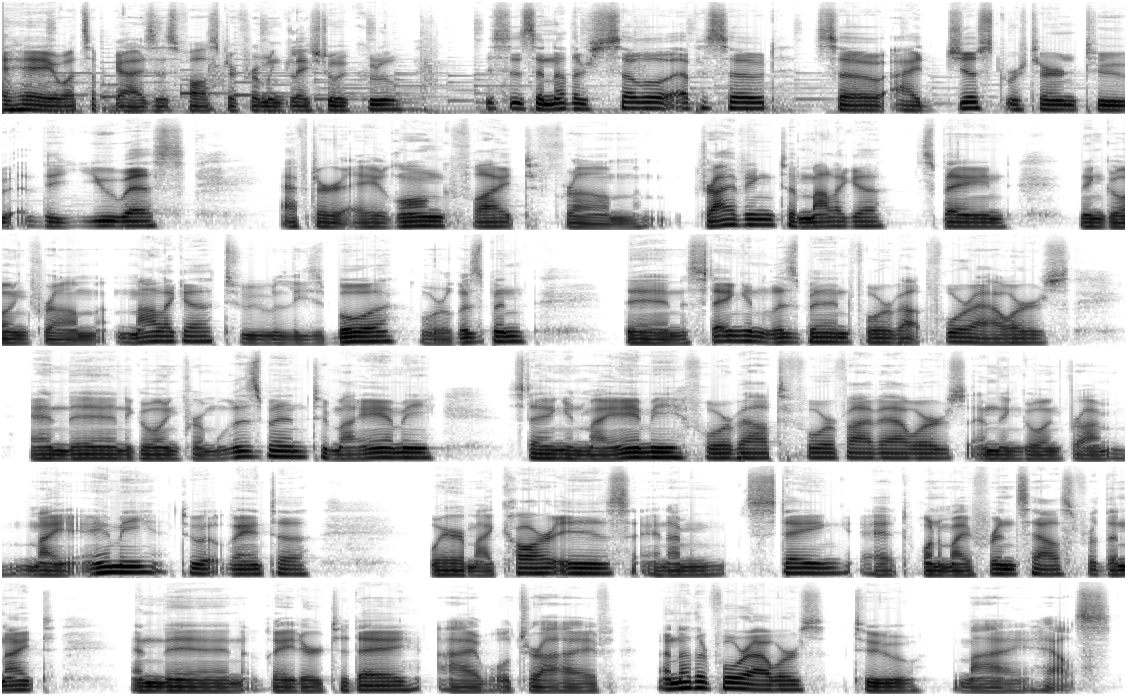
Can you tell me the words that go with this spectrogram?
Hey, hey, what's up, guys? It's Foster from English no Ikuru. This is another solo episode. So, I just returned to the US after a long flight from driving to Malaga, Spain, then going from Malaga to Lisboa or Lisbon, then staying in Lisbon for about four hours, and then going from Lisbon to Miami staying in Miami for about four or five hours, and then going from Miami to Atlanta, where my car is, and I'm staying at one of my friend's house for the night. And then later today, I will drive another four hours to my house.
